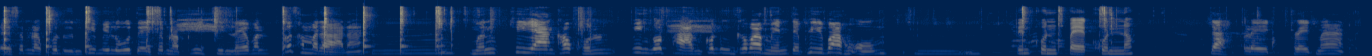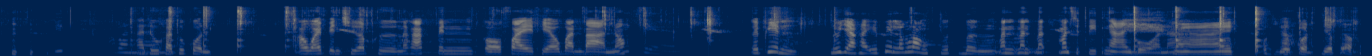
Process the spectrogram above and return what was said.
แต่สำหรับคนอื่นที่ไม่รู้แต่สำหรับพี่ชินแล้วมันก็ธรรมดานะ เหมือนขี้ยางเขาขนวิ่งรถผ่านคนอื่นเขาว่าเหม็น แต่พี่ว่าหอมอืมเป็นคนแปลกคนเนาะจ้ะแปลกแปลกมาก อะดูค่ะทุกคน เอาไว้เป็นเชื้อเพลิงนะคะ เป็นก่อไฟแถวบ้านๆเนาะเอ้ยพินหนูอยากให้เอ้ยพินลองลองจุดเบิ่งมันมันมันมันสิติดง่ายบ่นะ นาย โอ้ยเดี๋ยวกดเดี๋ยวไปเอาไฟ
